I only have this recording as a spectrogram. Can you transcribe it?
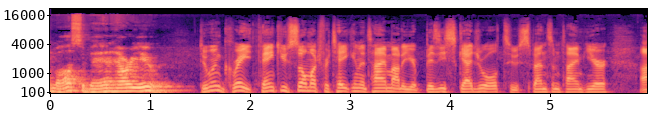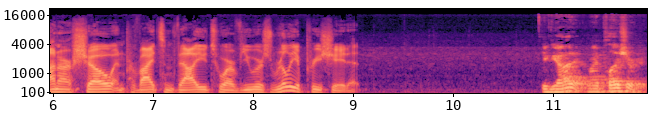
I'm awesome, man. How are you? Doing great. Thank you so much for taking the time out of your busy schedule to spend some time here on our show and provide some value to our viewers. Really appreciate it. You got it. My pleasure.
